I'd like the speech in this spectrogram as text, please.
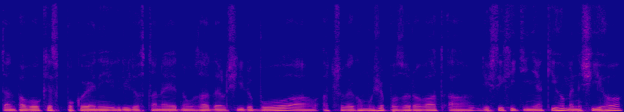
ten pavouk je spokojený, když dostane jednou za delší dobu a, a člověk ho může pozorovat a když si chytí nějakého menšího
